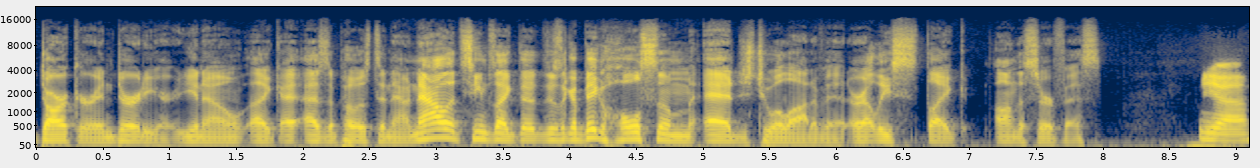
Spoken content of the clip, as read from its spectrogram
darker and dirtier, you know, like as opposed to now. Now it seems like there's like a big wholesome edge to a lot of it, or at least like on the surface. yeah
